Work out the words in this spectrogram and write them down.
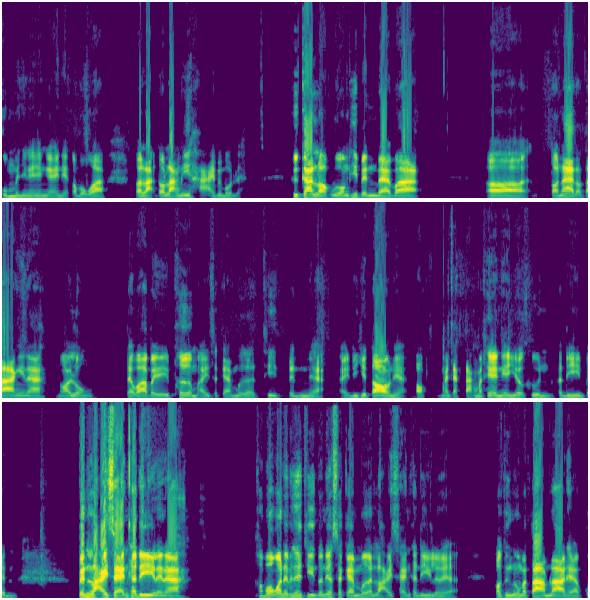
กลุ่มมันยังไงยังไง เนี่ยก็บอกว่าตอนหลังตอนหลังนี่หายไปหมดเลย คือการหลอกลวงที่เป็นแบบว่า เอ่อต่อหน้าต่อตาอย่างนี้นะน้อยลง แต่ว่าไปเพิ่มไอ้สแกมเมอร์ที่เป็นเนี่ยไอ้ดิจิตอลเนี่ยออกมาจากต่างประเทศเนี่ยเยอะขึ้น คดีเป็นเป็นหลายแสนคดีเลยนะเขาบอกว่าในประเทศจีนตอนนี้สแกมเมอร์หลายแสนคดีเลยอะเขาถึงต้องมาตามล่าแถวโก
